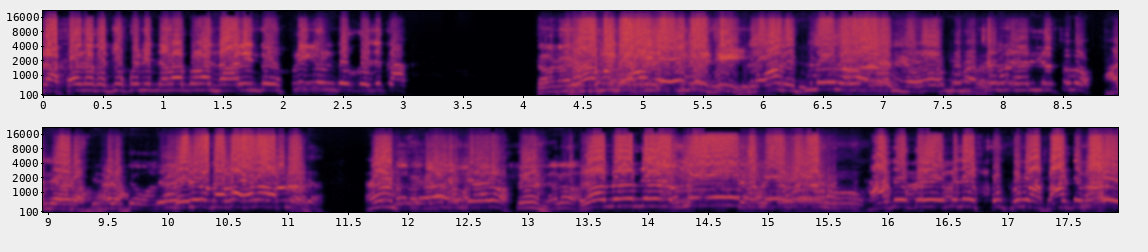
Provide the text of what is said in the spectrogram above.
રાખવાના કે જો કોઈને દવા કરવા ના લઈને તો ઉપડી ગયું ને તો કહેશે રામ રામ ખૂબ ખૂબ આભાર તમારો.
